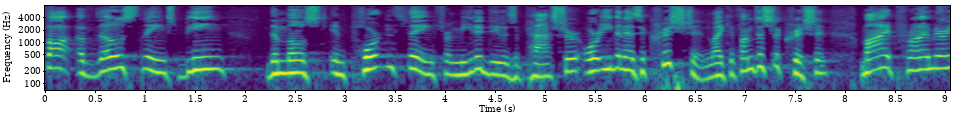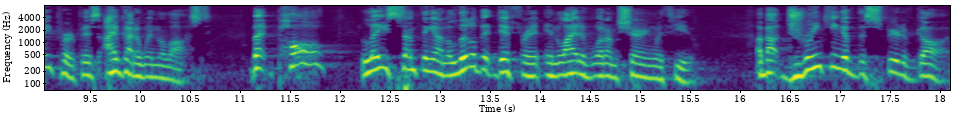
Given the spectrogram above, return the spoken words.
thought of those things being the most important thing for me to do as a pastor or even as a Christian. Like if I'm just a Christian, my primary purpose, I've got to win the lost. But Paul lays something out a little bit different in light of what I'm sharing with you about drinking of the Spirit of God.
